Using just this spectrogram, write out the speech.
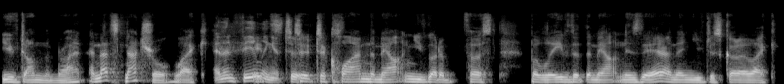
you've done them, right? And that's natural. Like and then feeling it too. To, to climb the mountain, you've got to first believe that the mountain is there, and then you've just got to like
